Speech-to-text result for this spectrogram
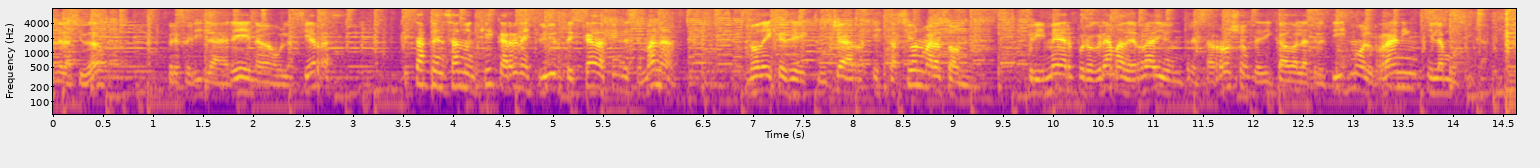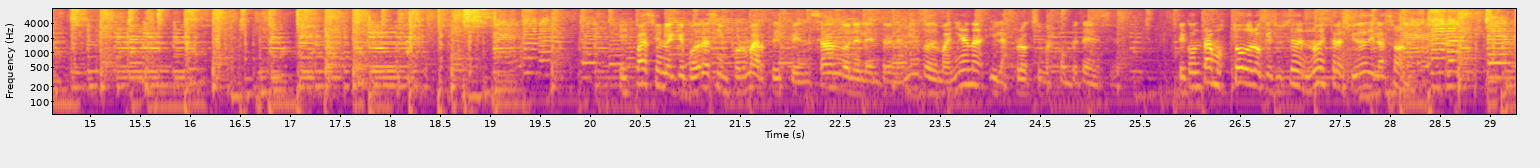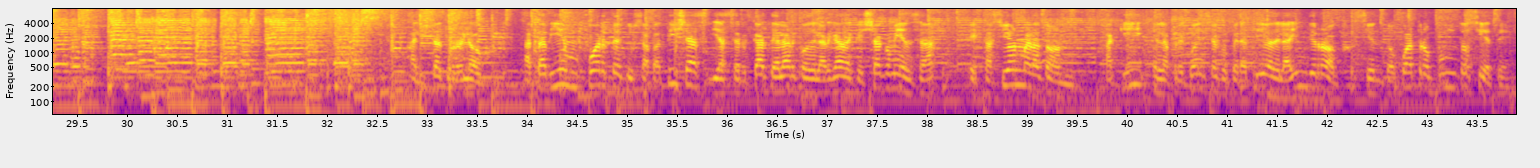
de la ciudad? ¿Preferís la arena o las sierras? ¿Estás pensando en qué carrera inscribirte cada fin de semana? No dejes de escuchar Estación Maratón, primer programa de radio en Tres Arroyos dedicado al atletismo, el running y la música. Espacio en el que podrás informarte pensando en el entrenamiento de mañana y las próximas competencias. Te contamos todo lo que sucede en nuestra ciudad y la zona. Alista tu reloj, ata bien fuerte tus zapatillas y acércate al arco de largada que ya comienza, Estación Maratón, aquí en la frecuencia cooperativa de la Indie Rock 104.7.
